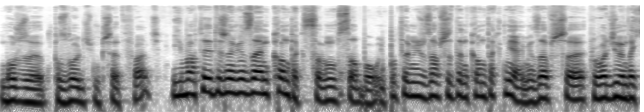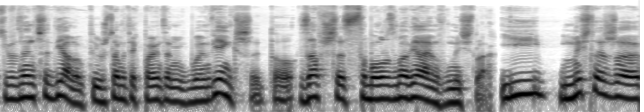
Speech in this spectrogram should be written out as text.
może pozwolić mi przetrwać. I chyba wtedy też nawiązałem kontakt z samym sobą i potem już zawsze ten kontakt miałem. Ja zawsze prowadziłem taki wewnętrzny dialog. Już nawet jak pamiętam, jak byłem większy, to zawsze z sobą rozmawiałem w myślach. I myślę, że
